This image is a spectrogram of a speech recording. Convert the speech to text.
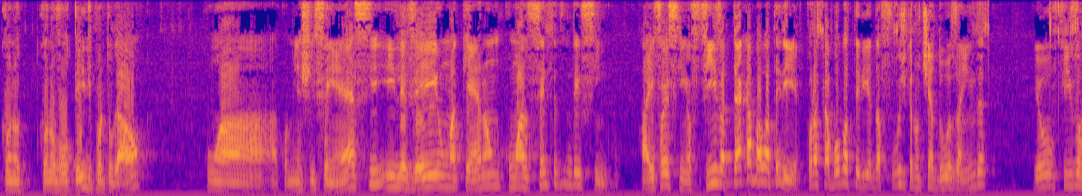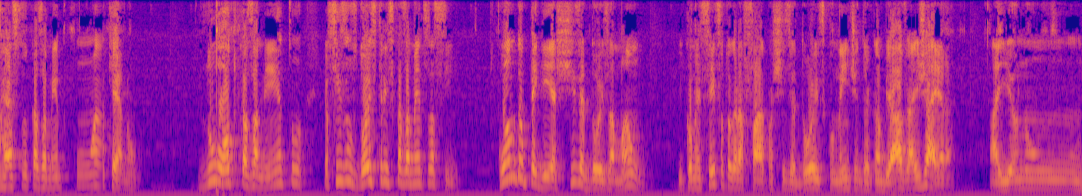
quando, quando eu voltei de Portugal com a, com a minha X100S e levei uma Canon com uma 135. Aí foi assim, eu fiz até acabar a bateria. Quando acabou a bateria da Fuji, que eu não tinha duas ainda, eu fiz o resto do casamento com a Canon. No outro casamento, eu fiz uns dois, três casamentos assim. Quando eu peguei a XE2 à mão e comecei a fotografar com a XE2 com lente intercambiável, aí já era. Aí eu não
